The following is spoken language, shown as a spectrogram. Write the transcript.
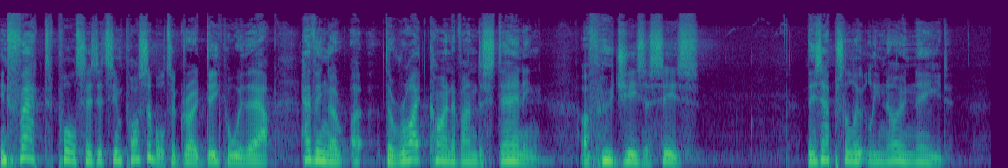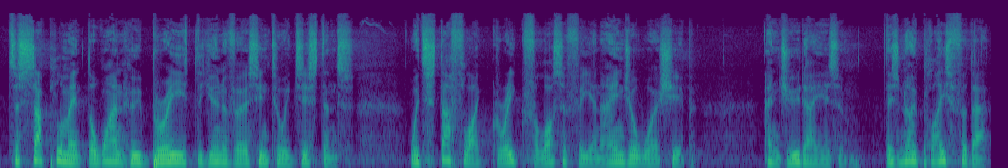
In fact, Paul says it's impossible to grow deeper without having a, a, the right kind of understanding of who Jesus is. There's absolutely no need to supplement the one who breathed the universe into existence with stuff like Greek philosophy and angel worship and Judaism. There's no place for that.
